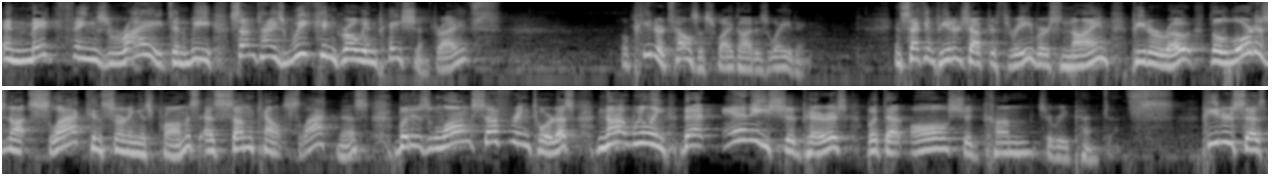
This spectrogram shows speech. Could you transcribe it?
and make things right? And we, sometimes we can grow impatient, right? Well, Peter tells us why God is waiting. In 2 Peter chapter 3 verse 9, Peter wrote, "The Lord is not slack concerning his promise, as some count slackness, but is long-suffering toward us, not willing that any should perish, but that all should come to repentance." Peter says,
